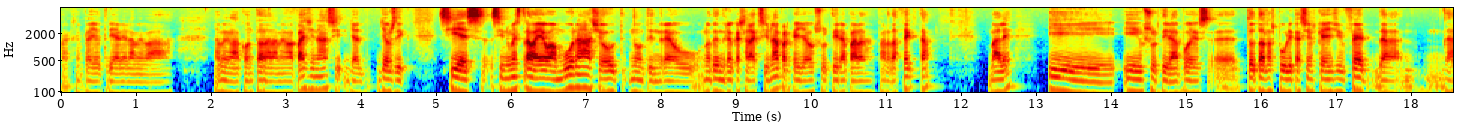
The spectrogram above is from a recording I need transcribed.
per exemple, jo triaré la meva, la meva compte de la meva pàgina, si, ja, ja us dic, si, és, si només treballeu amb una, això no tindreu, no tindreu que seleccionar perquè ja us sortirà per, per defecte, vale? I, i us sortirà pues, eh, totes les publicacions que hàgiu fet de, de,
